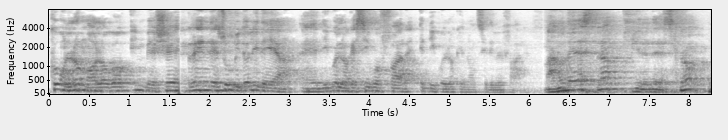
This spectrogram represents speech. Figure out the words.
Con l'omologo invece rende subito l'idea eh, di quello che si può fare e di quello che non si deve fare. Mano destra, piede destro,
